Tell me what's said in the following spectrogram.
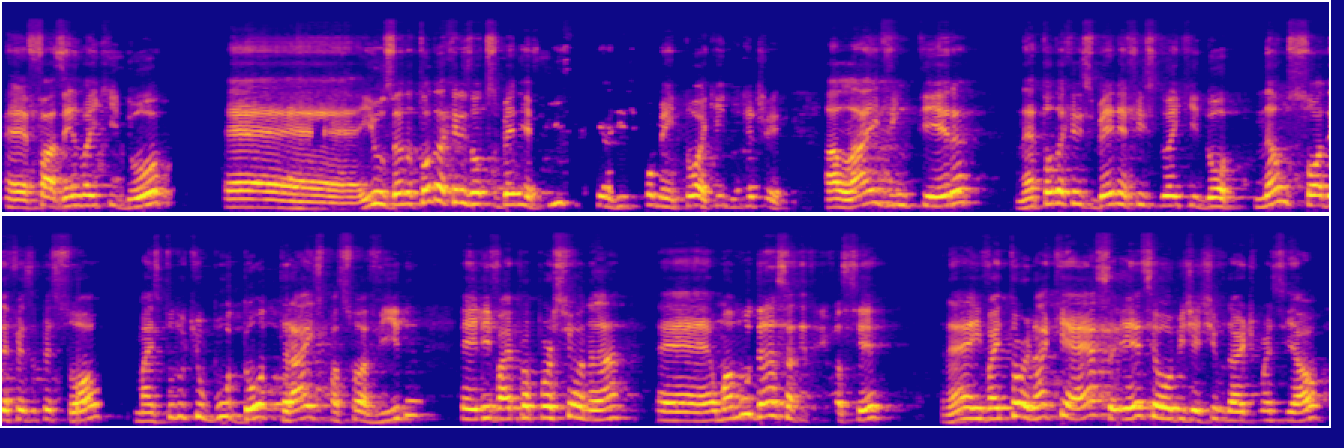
é, fazendo Aikido é, e usando todos aqueles outros benefícios que a gente comentou aqui durante a live inteira, né, todos aqueles benefícios do Aikido, não só a defesa pessoal, mas tudo que o Budô traz para sua vida, ele vai proporcionar é, uma mudança dentro de você, né? E vai tornar que essa, esse é o objetivo da arte marcial,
